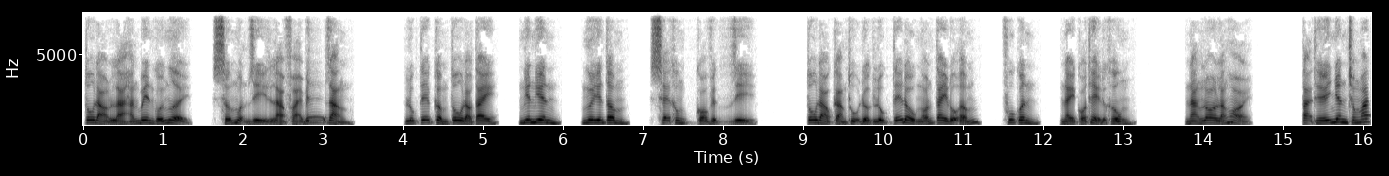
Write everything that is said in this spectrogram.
tô đảo là hắn bên gối người, sớm muộn gì là phải biết rằng. Lục tế cầm tô đảo tay, nghiên nghiên, ngươi yên tâm, sẽ không có việc gì. Tô đảo cảm thụ được lục tế đầu ngón tay độ ấm, phu quân, này có thể được không? Nàng lo lắng hỏi. Tại thế nhân trong mắt,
